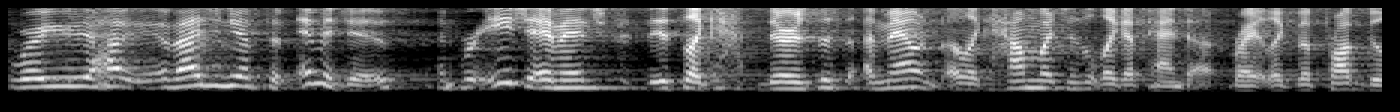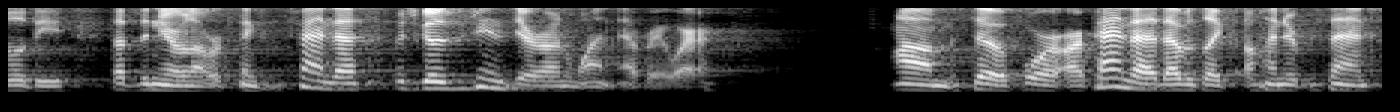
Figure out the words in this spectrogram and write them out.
where you imagine you have some images, and for each image, it's like there's this amount, like how much is it like a panda, right? Like the probability that the neural network thinks it's panda, which goes between zero and one everywhere. Um, so for our panda, that was like 100%,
